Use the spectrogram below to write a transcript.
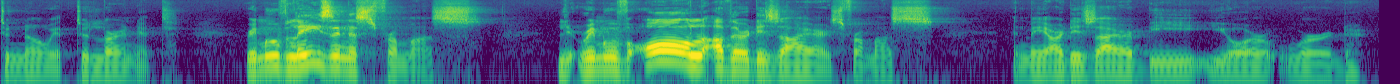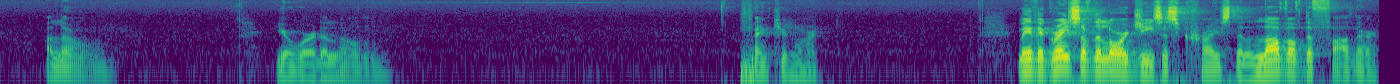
to know it, to learn it. Remove laziness from us. L- remove all other desires from us. And may our desire be your word alone. Your word alone. Thank you, Lord. May the grace of the Lord Jesus Christ, the love of the Father,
